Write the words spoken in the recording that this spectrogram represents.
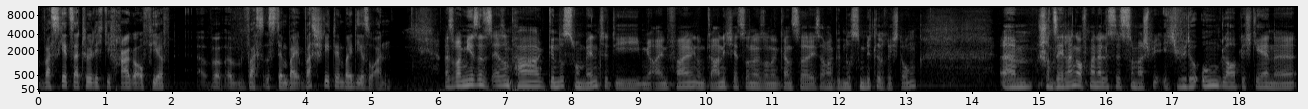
Was jetzt natürlich die Frage aufwirft, was ist denn bei, was steht denn bei dir so an? Also bei mir sind es eher so ein paar Genussmomente, die mir einfallen und gar nicht jetzt so eine, so eine ganze, ich sag mal, Genussmittelrichtung. Ähm, schon sehr lange auf meiner Liste ist zum Beispiel, ich würde unglaublich gerne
